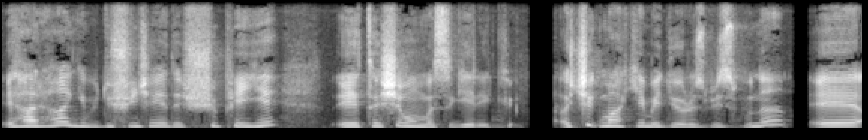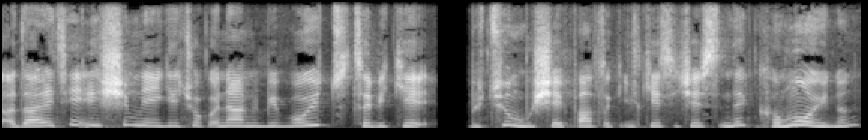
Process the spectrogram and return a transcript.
e, herhangi bir düşünce ya da şüpheyi e, taşımaması gerekiyor. Açık mahkeme diyoruz biz buna. E, adalete erişimle ilgili çok önemli bir boyut tabii ki bütün bu şeffaflık ilkesi içerisinde kamuoyunun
